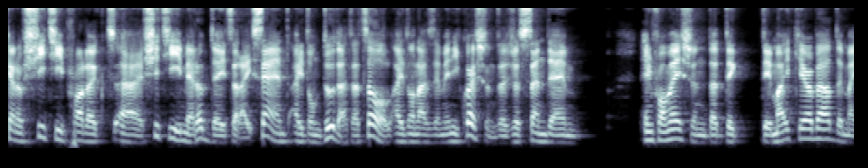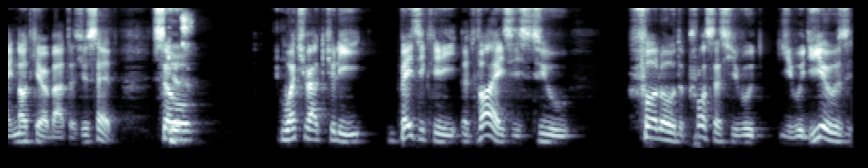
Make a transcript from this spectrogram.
kind of shitty product, uh, shitty email updates that I send, I don't do that at all. I don't ask them any questions. I just send them information that they, they might care about, they might not care about, as you said. So yes what you actually basically advise is to follow the process you would you would use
